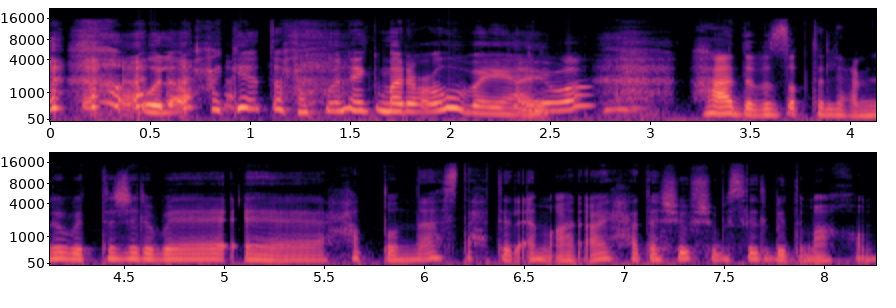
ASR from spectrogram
ولو حكيته حكون هيك مرعوبة يعني. أيوه. هذا بالضبط اللي عملوه بالتجربة آه، حطوا الناس تحت ال MRI حتى يشوف شو بصير بدماغهم.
